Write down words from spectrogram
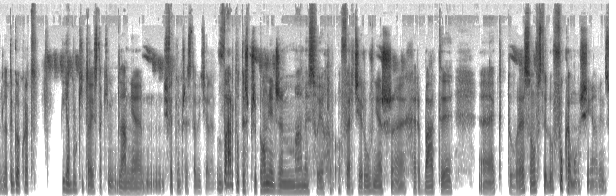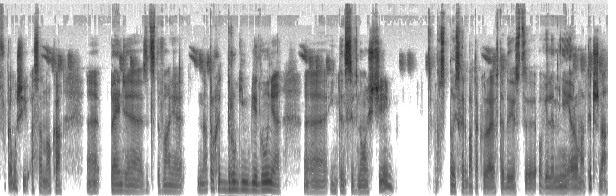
dlatego akurat Jabłkita jest takim dla mnie mm, świetnym przedstawicielem. Warto też przypomnieć, że mamy w swojej of- ofercie również e, herbaty, e, które są w stylu Fukamushi, a więc Fukamushi Asanoka e, będzie zdecydowanie na trochę drugim biegunie intensywności. To jest herbata, która wtedy jest o wiele mniej aromatyczna,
